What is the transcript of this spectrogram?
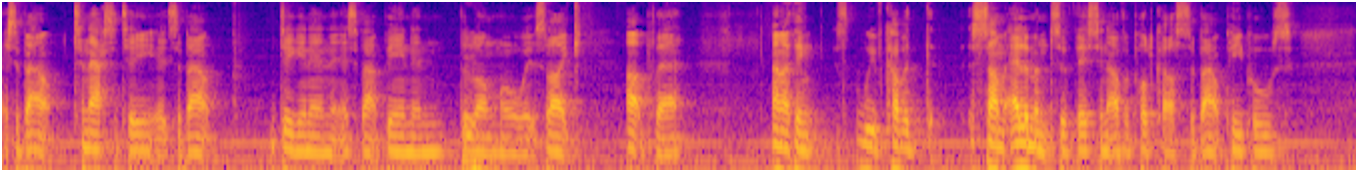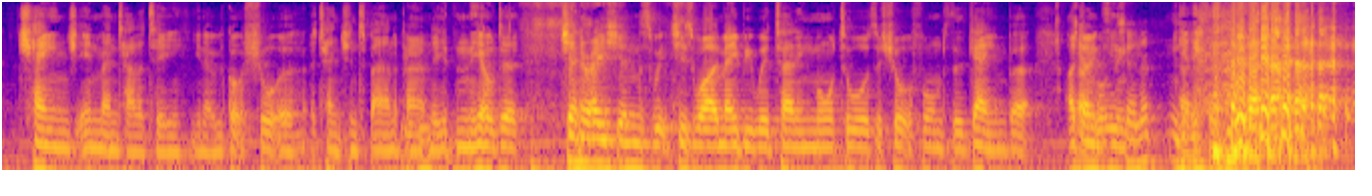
It's about tenacity. It's about digging in. It's about being in the Mm. long haul. It's like up there, and I think we've covered some elements of this in other podcasts about people's change in mentality. You know, we've got a shorter attention span apparently than the older generations, which is why maybe we're turning more towards the shorter forms of the game. But I Sorry, don't what were you think.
